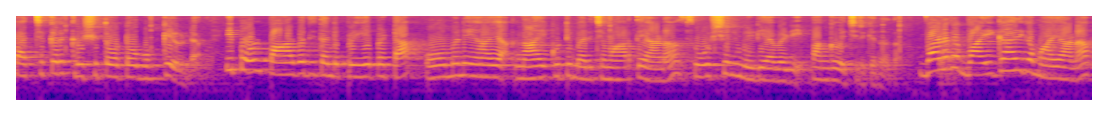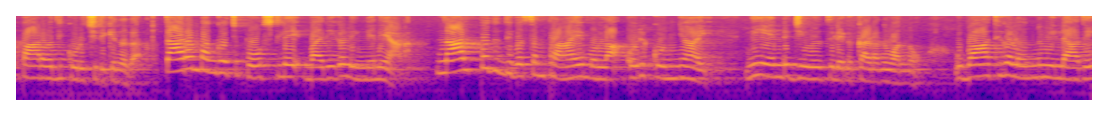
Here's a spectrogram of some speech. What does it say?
പച്ചക്കറി കൃഷിത്തോട്ടവും ഒക്കെയുണ്ട്. ഇപ്പോൾ പാർവതി തന്റെ പ്രിയപ്പെട്ട ഓമനയായ നായ്ക്കുട്ടി മരിച്ച വാർത്തയാണ് സോഷ്യൽ മീഡിയ വഴി പങ്കുവച്ചിരിക്കുന്നത്. വളരെ വൈകാരികമായാണ് പാർവതി കുറിച്ചിരിക്കുന്നത്. താരം പങ്കുവച്ച പോസ്റ്റിലെ വരികൾ ഇങ്ങനെയാണ്. നാൽപ്പത് ദിവസം പ്രായമുള്ള ഒരു കുഞ്ഞായി നീ എന്റെ ജീവിതത്തിലേക്ക് കടന്നു വന്നു. ഉപാധികളൊന്നുമില്ലാതെ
